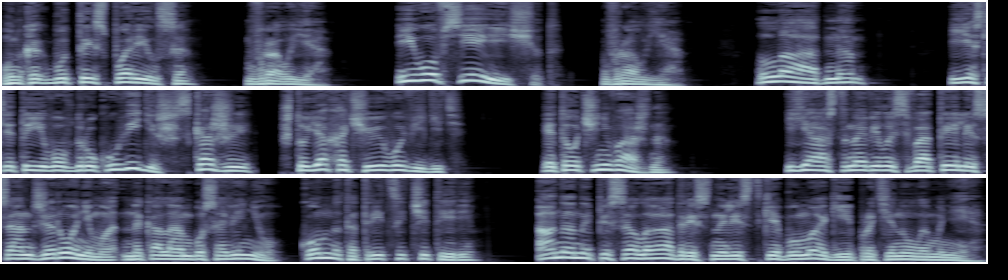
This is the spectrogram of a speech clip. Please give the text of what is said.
«Он как будто испарился», — врал я. «Его все ищут», — врал я. «Ладно. Если ты его вдруг увидишь, скажи, что я хочу его видеть». Это очень важно. Я остановилась в отеле Сан-Джеронимо на Коламбус-авеню, комната 34. Она написала адрес на листке бумаги и протянула мне.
